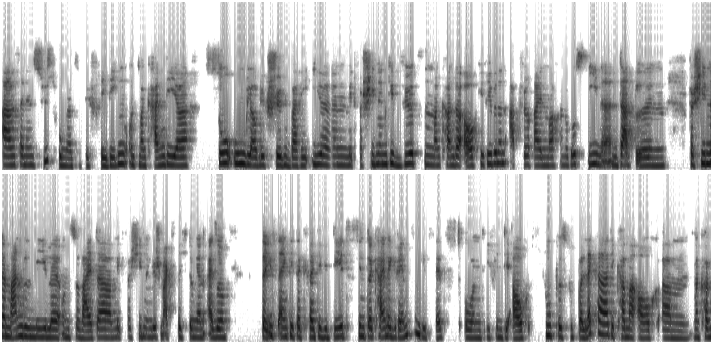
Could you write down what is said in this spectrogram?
ähm, seinen Süßhunger zu befriedigen. Und man kann die ja so unglaublich schön variieren mit verschiedenen Gewürzen. Man kann da auch geriebenen Apfel reinmachen, Rosinen, Datteln, verschiedene Mandelmehle und so weiter mit verschiedenen Geschmacksrichtungen. Also da ist eigentlich der Kreativität, sind da keine Grenzen gesetzt und ich finde die auch super, super lecker. Die kann man auch, ähm, man kann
